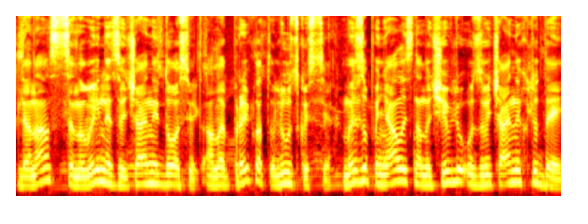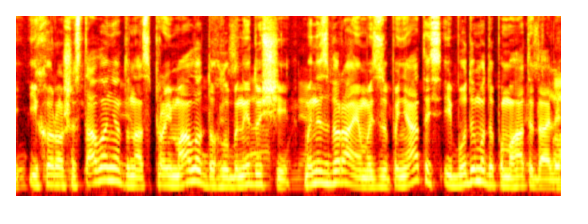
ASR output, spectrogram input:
Для нас це новий незвичайний досвід, але приклад людськості. Ми зупинялись на ночівлю у звичайних людей, і хороше ставлення до нас проймало до глибини душі. Ми не збираємось зупинятись і будемо допомагати далі.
